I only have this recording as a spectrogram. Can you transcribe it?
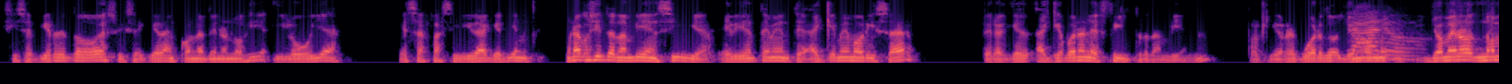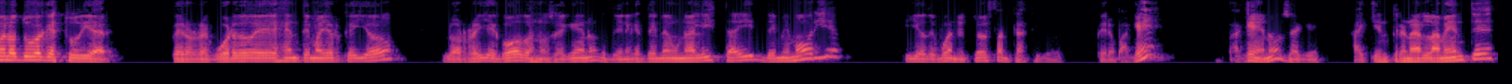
Si se pierde todo eso y se quedan con la tecnología y luego ya esa facilidad que tienen. Una cosita también, Silvia, evidentemente hay que memorizar, pero hay que, hay que ponerle filtro también, ¿no? Porque yo recuerdo, yo, no, yo me, no me lo tuve que estudiar, pero recuerdo de gente mayor que yo, los reyes godos, no sé qué, ¿no? Que tienen que tener una lista ahí de memoria y yo de, bueno, esto es fantástico, pero ¿para qué? ¿Para qué, no? O sea que hay que entrenar la mente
